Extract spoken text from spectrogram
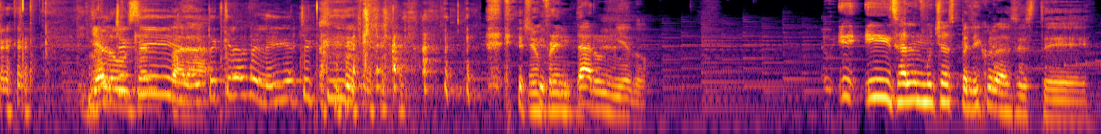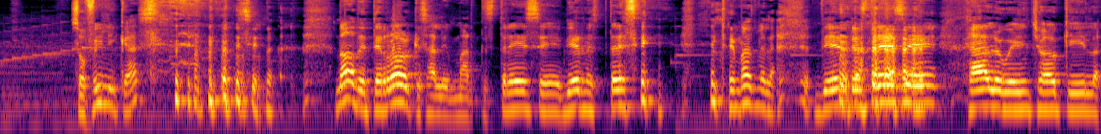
ya lo usan para la Chucky. enfrentar un miedo. Y, y, salen muchas películas, este sofílicas. no, de terror que sale martes 13, viernes 13, entre más me la... Viernes 13, Halloween, Chucky, la-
